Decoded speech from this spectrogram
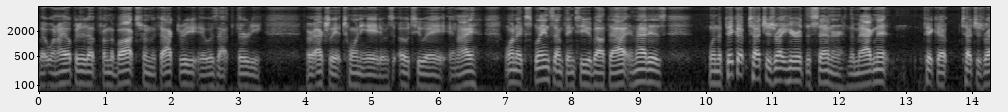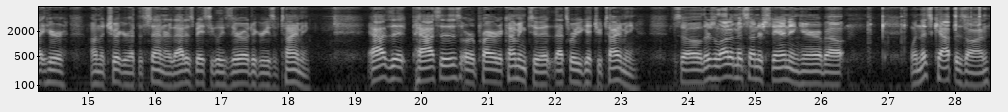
But when I opened it up from the box from the factory, it was at 30 or actually at 28 it was 028 and I want to explain something to you about that and that is when the pickup touches right here at the center the magnet pickup touches right here on the trigger at the center, that is basically zero degrees of timing. As it passes or prior to coming to it, that's where you get your timing. So there's a lot of misunderstanding here about when this cap is on,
